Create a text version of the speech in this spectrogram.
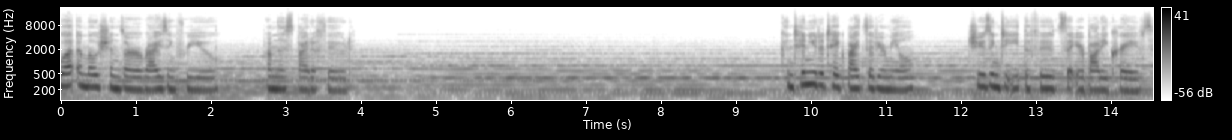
What emotions are arising for you from this bite of food? Continue to take bites of your meal, choosing to eat the foods that your body craves.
